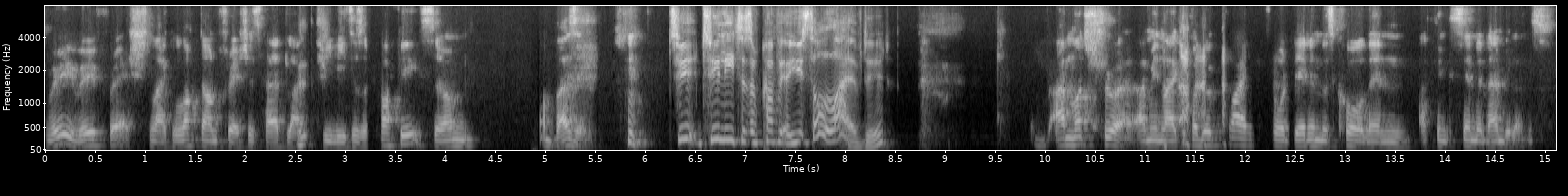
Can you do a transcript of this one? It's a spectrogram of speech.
Very, very fresh. Like lockdown fresh. Just had like three liters of coffee, so I'm I'm buzzing. two two liters of coffee. Are you still alive, dude? I'm not sure. I mean, like if I look quiet or dead in this call, then I think send an ambulance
